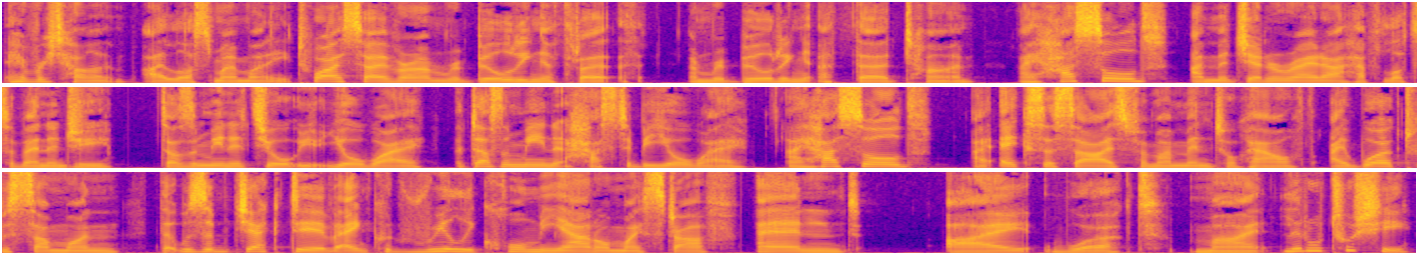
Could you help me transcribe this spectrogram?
Every time I lost my money. Twice over, I'm rebuilding a third. I'm rebuilding a third time. I hustled. I'm a generator. I have lots of energy. Doesn't mean it's your your way. It doesn't mean it has to be your way. I hustled. I exercised for my mental health. I worked with someone that was objective and could really call me out on my stuff. And I worked my little tushy.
